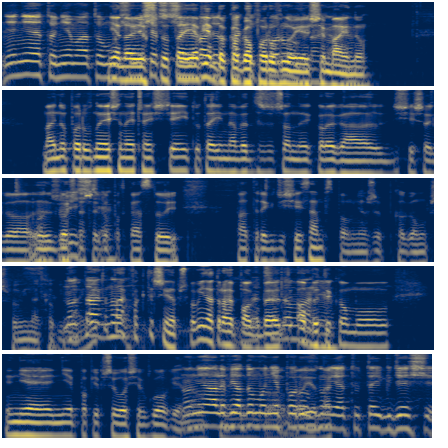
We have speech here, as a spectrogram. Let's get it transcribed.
Nie, nie, to nie ma, to Nie no, już tutaj ja wiem do kogo porównuje się Majnu. Majnu porównuje się najczęściej tutaj nawet rzeczony kolega dzisiejszego, e, gość Oczywiście. naszego podcastu Patryk dzisiaj sam wspomniał, że kogo mu przypomina Kobe No tak, no. tak, faktycznie, no, przypomina trochę Pogbę, oby tylko mu nie, nie popieprzyło się w głowie. No, nie, ale wiadomo, nie bo- porównuję jednak- tutaj gdzieś yy,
